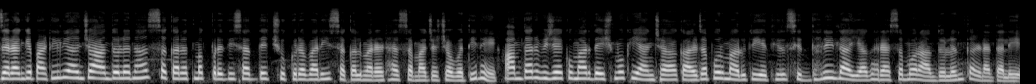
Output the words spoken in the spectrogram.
जरांगे पाटील यांच्या आंदोलनास सकारात्मक प्रतिसाद देत शुक्रवारी सकल मराठा समाजाच्या वतीने आमदार विजयकुमार देशमुख यांच्या काळजापूर मारुती येथील सिद्धलीला या घरासमोर आंदोलन करण्यात आले.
